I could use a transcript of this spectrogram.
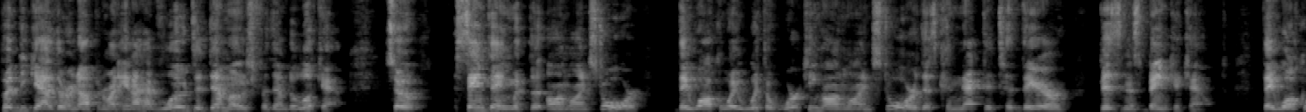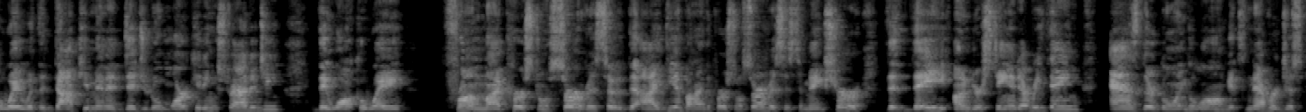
put together and up and running. And I have loads of demos for them to look at. So, same thing with the online store. They walk away with a working online store that's connected to their business bank account. They walk away with a documented digital marketing strategy. They walk away from my personal service. So the idea behind the personal service is to make sure that they understand everything as they're going along. It's never just,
